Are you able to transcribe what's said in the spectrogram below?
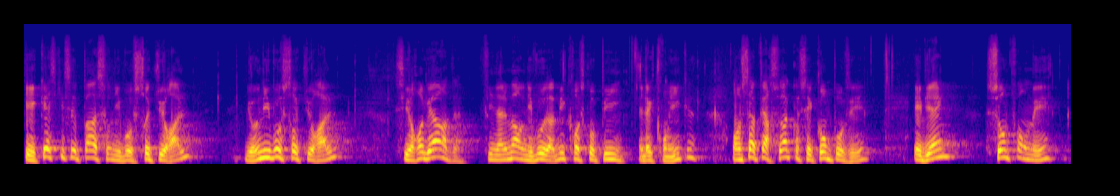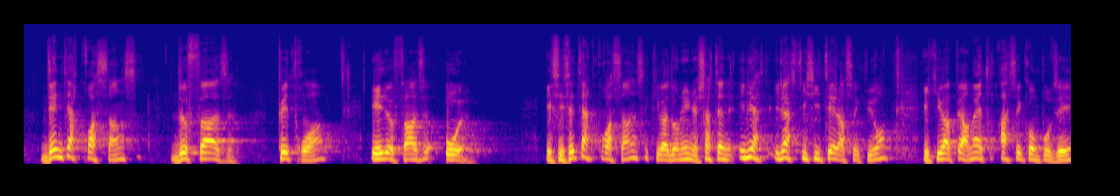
Et qu'est-ce qui se passe au niveau structural? Au niveau structural, si on regarde finalement au niveau de la microscopie électronique, on s'aperçoit que ces composés eh bien, sont formés d'intercroissance de phase P3 et de phase O1. Et c'est cette intercroissance qui va donner une certaine élasticité à la structure et qui va permettre à ces composés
